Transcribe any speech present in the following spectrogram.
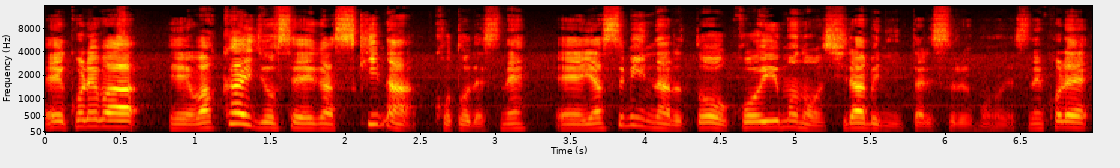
え、これは、え、若い女性が好きなことですね。え、休みになるとこういうものを調べに行ったりするものですね。これ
